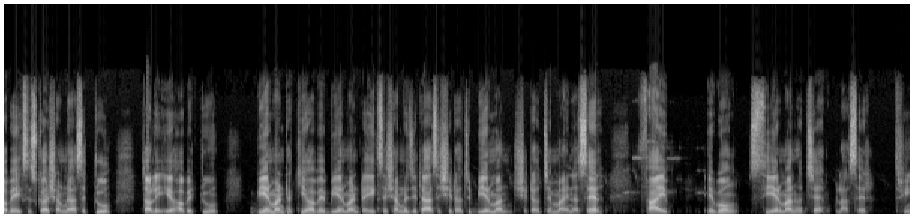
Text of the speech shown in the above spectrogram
হবে? এক্স স্কোয়ার সামনে আছে টু তাহলে এ হবে টু বি এর মানটা কি হবে? বি এর মানটা এক্সের সামনে যেটা আছে, সেটা হচ্ছে বি এর মান। সেটা হচ্ছে মাইনাসের ফাইভ এবং সি এর মান হচ্ছে প্লাসের থ্রি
